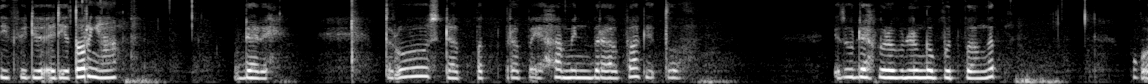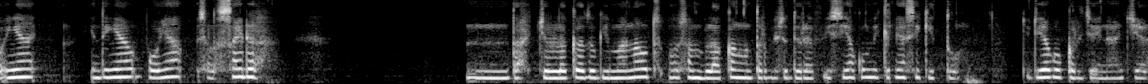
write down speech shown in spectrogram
di video editornya. Udah deh. Terus dapat berapa ya? Hamin berapa gitu itu udah bener-bener ngebut banget. Pokoknya intinya pokoknya selesai dah. Entah jelek atau gimana urusan belakang ntar bisa direvisi. Aku mikirnya sih gitu. Jadi aku kerjain aja.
